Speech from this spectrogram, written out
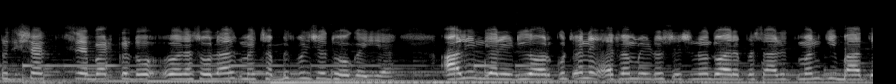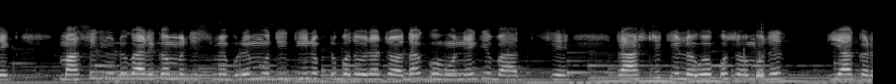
प्रतिशत से बढ़कर 2016 में 26 प्रतिशत हो गई है। ऑल इंडिया रेडियो और कुछ अन्य एफएम रेडियो स्टेशनों द्वारा प्रसारित मन की बात एक मासिक रेडियो कार्यक्रम है, जिसमें पीएम मोदी 3 अक्टूबर 2014 को होने के बाद से राष्ट्र के लोगों को संबोधित किया कर,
